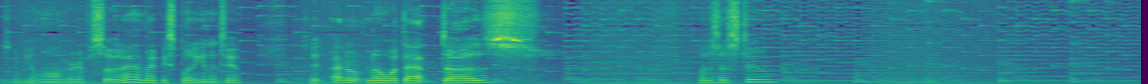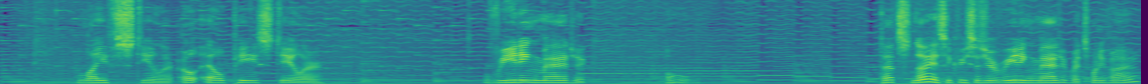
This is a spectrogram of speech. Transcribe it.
it's going to be a longer episode. Eh, I might be splitting it into two. I don't know what that does. What does this do? Life Stealer. Oh, LP Stealer. Reading magic. Oh. That's nice. Increases your reading magic by 25.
